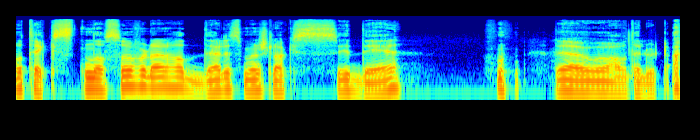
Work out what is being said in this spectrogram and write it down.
Og teksten også, for der hadde jeg liksom en slags idé. Det er jo av og til lurt, da.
